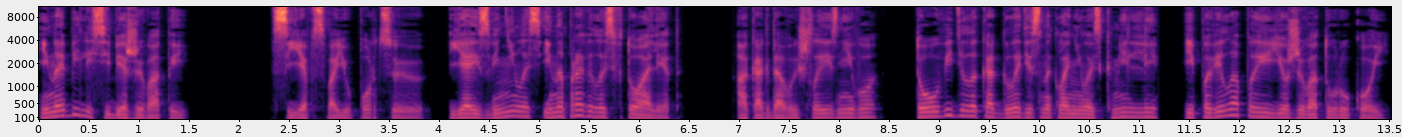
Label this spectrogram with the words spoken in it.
и набили себе животы. Съев свою порцию, я извинилась и направилась в туалет, а когда вышла из него, то увидела, как Глэдис наклонилась к Милли и повела по ее животу рукой.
